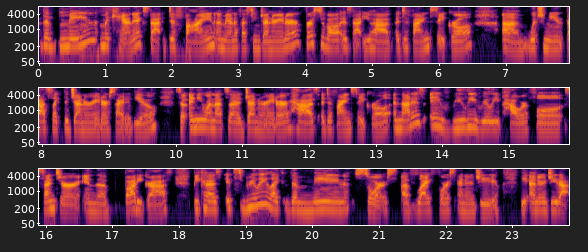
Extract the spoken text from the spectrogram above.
The main mechanics that define a manifesting generator, first of all, is that you have a defined sacral, um, which means that's like the generator side of you. So anyone that's a generator has a defined sacral, and that is a really, really powerful center in the body graph because it's really like the main source of life force energy, the energy that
